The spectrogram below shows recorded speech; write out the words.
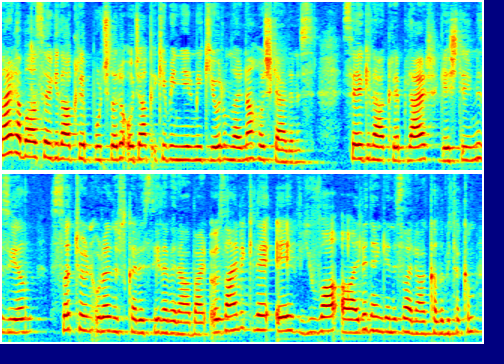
Merhaba sevgili akrep burçları Ocak 2022 yorumlarına hoş geldiniz. Sevgili akrepler geçtiğimiz yıl Satürn Uranüs karesiyle beraber özellikle ev, yuva, aile dengenizle alakalı bir takım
